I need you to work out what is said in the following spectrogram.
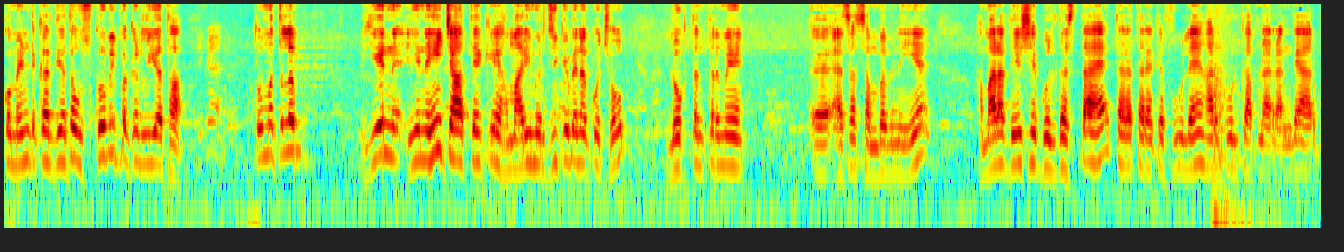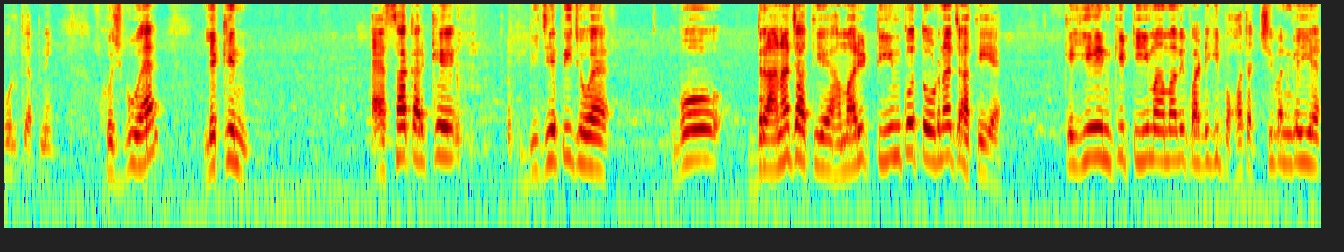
कमेंट कर दिया था उसको भी पकड़ लिया था। तो मतलब ये न, ये नहीं चाहते कि हमारी मर्ज़ी के बिना कुछ हो। लोकतंत्र में ऐसा संभव नहीं है। हमारा देश एक गुलदस्ता है तरह तरह के फूल हैं। हर फूल का अपना रंग है हर फूल की अपनी खुशबू है। लेकिन ऐसा करके बीजेपी जो है वो डराना चाहती है, हमारी टीम को तोड़ना चाहती है कि ये इनकी टीम आम आदमी पार्टी की बहुत अच्छी बन गई है।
